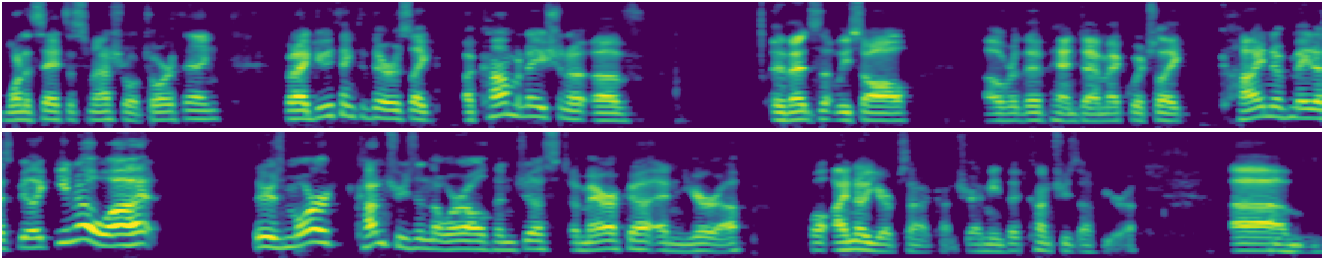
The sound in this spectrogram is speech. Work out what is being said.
want to say it's a Smash World Tour thing, but I do think that there's like a combination of, of events that we saw over the pandemic, which like kind of made us be like, you know what? There's more countries in the world than just America and Europe well, I know Europe's not a country. I mean, the countries of Europe. Um, Mm.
